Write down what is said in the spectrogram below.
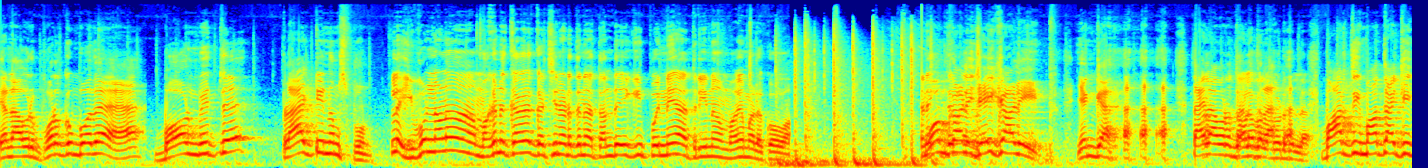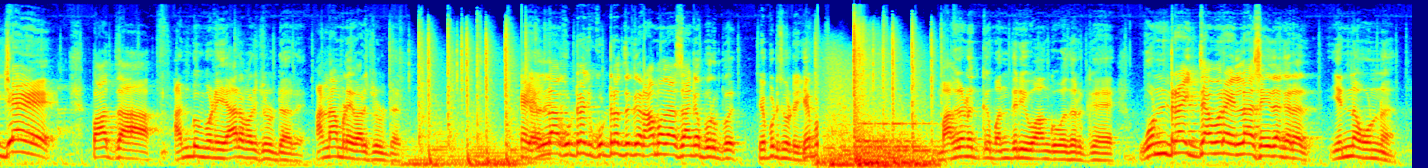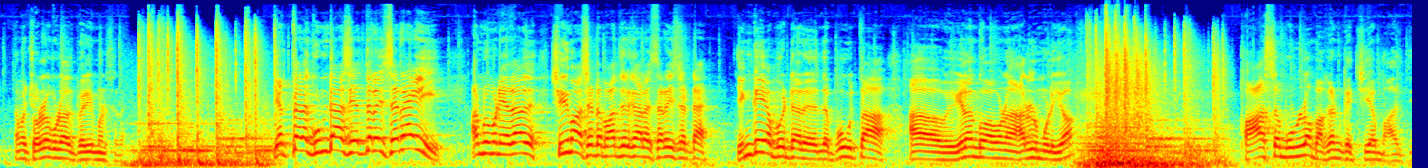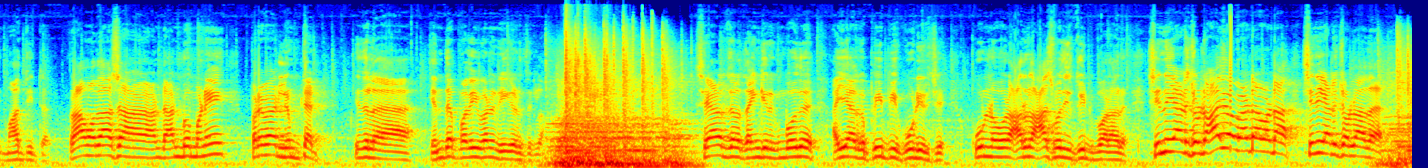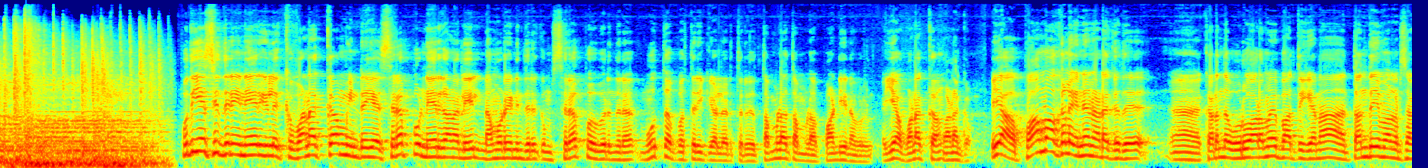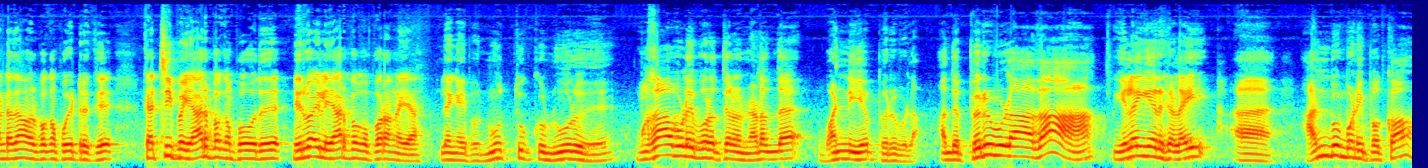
ஏன்னா அவர் பிறக்கும் போதே பார்ன் வித் பிளாட்டினம் ஸ்பூன் இல்ல இவ்வளவு நாளும் மகனுக்காக கட்சி நடத்தின தந்தைக்கு இப்போ என்ன திடீர்னு மகன் மேல கோவம். ஓம்காளி ஜெய்காளி எங்க? தைலாபுரம் தோட்டத்துல. பாரதி மாதா கி ஜெய். பார்த்தா அன்புமணி யாரை வர சொல்லிட்டாரு? அண்ணாமலை வர சொல்லிட்டாரு. எல்லா குற்ற குற்றத்துக்கு ராமதாஸ் அங்க பொறுப்பு. எப்படி சொல்றீங்க? மகனுக்கு மந்திரி வாங்குவதற்கு ஒன்றை தவிர எல்லாம் செய்தங்கிறார். என்ன ஒண்ணு? நம்ம சொல்லக்கூடாது பெரிய மனுஷனை. எத்தனை குண்டாஸ் எத்தனை சிறை? அன்புமணி ஏதாவது சினிமா செட்டை பார்த்துருக்காரு? சிறை செட்டை. எங்கேயா போயிட்டாரு இந்த பூத்தா இளங்கோவன அருள்மொழியும் பாசமுள்ள மகன் கட்சியை மாற்றி மாற்றிட்டார் Ramadoss and Anbumani private limited. இதில் எந்த பதவி வேணும் நீங்கள் எடுத்துக்கலாம். சேலத்தில் தங்கியிருக்கும்போது ஐயாவுக்கு பிபி கூடிருச்சு. கூடின ஒரு அருள் ஆஸ்பத்திரி தூக்கிட்டு போகிறாரு சின்னையாட சொல்லிட்டு ஐயோ வேண்டாம் வேண்டாம். சின்னையாட சொல்லாத. புதிய சிந்தனை நேர்களுக்கு வணக்கம். இன்றைய சிறப்பு நேர்காணலில் நம்முடைய இணைந்திருக்கும் சிறப்பு விருந்தினர் மூத்த பத்திரிகையாளர் திரு தமிழா தமிழா பாண்டியன் அவர்கள். ஐயா வணக்கம். வணக்கம். ஐயா பாமகல என்ன நடக்குது? கடந்த ஒரு வாரமே பார்த்தீங்கன்னா தந்தை மகன் சண்டை தான் ஒரு பக்கம் போயிட்டு இருக்கு கட்சி இப்போ யார் பக்கம் போகுது? நிர்வாகிகள் யார் பக்கம் போறாங்க ஐயா? இல்லைங்க இப்போ நூற்றுக்கு நூறு மகாபலிபுரத்தில் நடந்த வன்னிய பெருவிழா. அந்த பெருவிழா தான் இளைஞர்களை அன்புமணி பக்கம்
